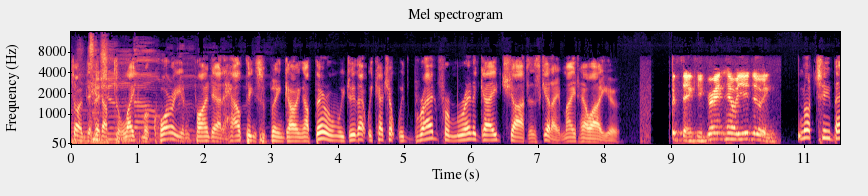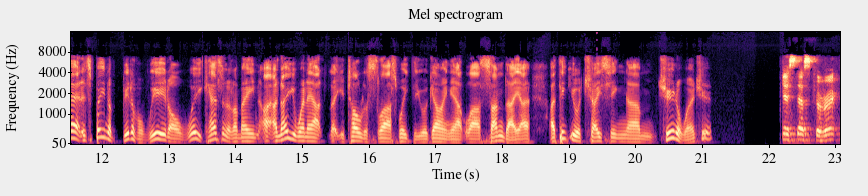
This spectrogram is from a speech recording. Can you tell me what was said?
Time to head up to Lake Macquarie and find out how things have been going up there. And when we do that, we catch up with Brad from Renegade Charters. G'day, mate. How are you? Good, thank you. Grant, how are you doing? Not too bad. It's been a bit of a weird old week, hasn't it? I mean, I, I know you went out. That you told us last week that you were going out last Sunday. I, I think you were chasing um, tuna, weren't you? Yes, that's correct.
